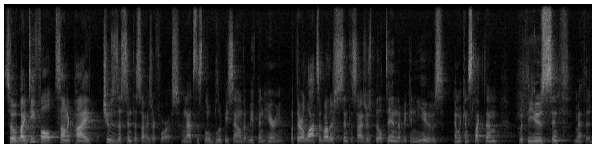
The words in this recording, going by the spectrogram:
So by default, Sonic Pi chooses a synthesizer for us, and that's this little bloopy sound that we've been hearing. But there are lots of other synthesizers built in that we can use, and we can select them with the use synth method.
